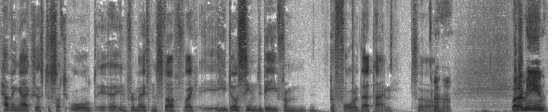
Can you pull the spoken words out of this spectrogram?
having access to such old uh, information stuff. Like he does seem to be from before that time. So Uh-huh. But I mean,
